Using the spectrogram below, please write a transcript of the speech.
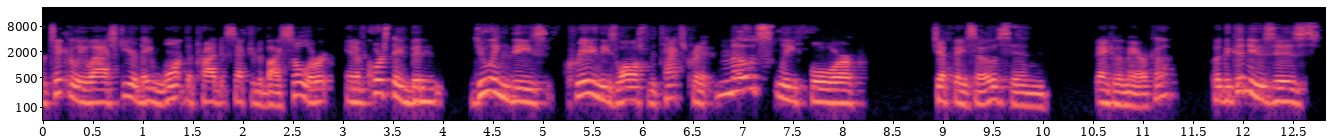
particularly last year, they want the private sector to buy solar, and of course they've been doing these, creating these laws for the tax credit, mostly for Jeff Bezos and Bank of America. But the good news is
